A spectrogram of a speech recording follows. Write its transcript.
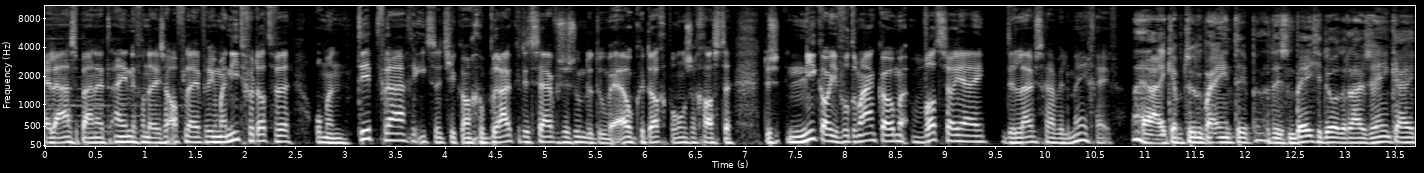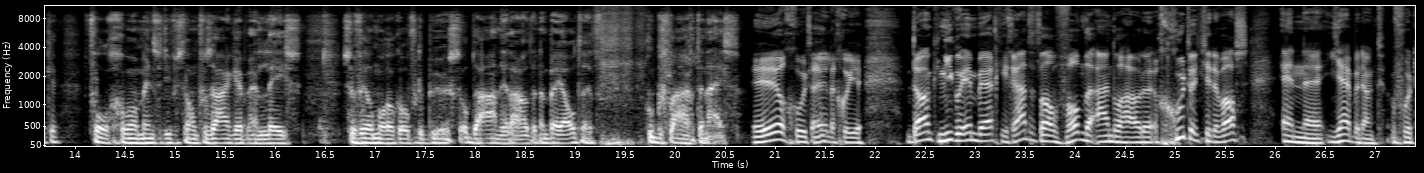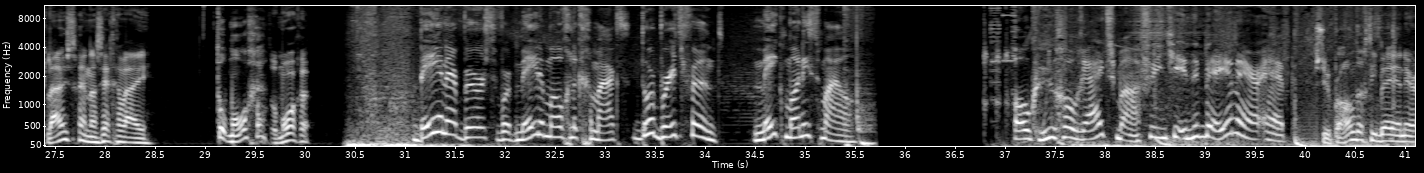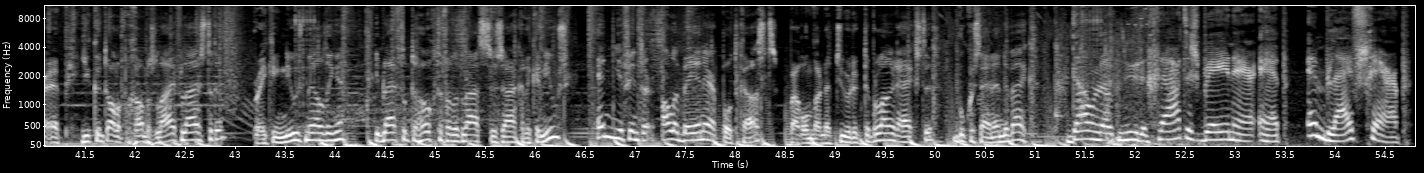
Helaas bijna het einde van deze aflevering. Maar niet voordat we om een tip vragen. Iets dat je kan gebruiken dit cijferseizoen. Dat doen we elke dag bij onze gasten. Dus Nico, je voelt hem aankomen. Wat zou jij de luisteraar willen meegeven? Nou ja, ik heb natuurlijk maar één tip. Dat is een beetje door de ruis heen kijken. Volg gewoon mensen die verstand van zaken hebben. En lees zoveel mogelijk over de beurs op de aandeelhouder. Dan ben je altijd goed beslagen ten ijs. Heel goed, hele goeie. Dank Nico Inberg. Je raadt het al van de aandeelhouder. Goed dat je er was. En uh, jij bedankt voor het luisteren. En dan zeggen wij tot morgen. Tot morgen. BNR Beurs wordt mede mogelijk gemaakt door Bridge Fund. Make money smile. Ook Hugo Reitsma vind je in de BNR-app. Superhandig die BNR-app. Je kunt alle programma's live luisteren, breaking nieuwsmeldingen. Je blijft op de hoogte van het laatste zakelijke nieuws. En je vindt er alle BNR-podcasts, waaronder natuurlijk de belangrijkste, Boeken zijn in de wijk. Download nu de gratis BNR-app en blijf scherp.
